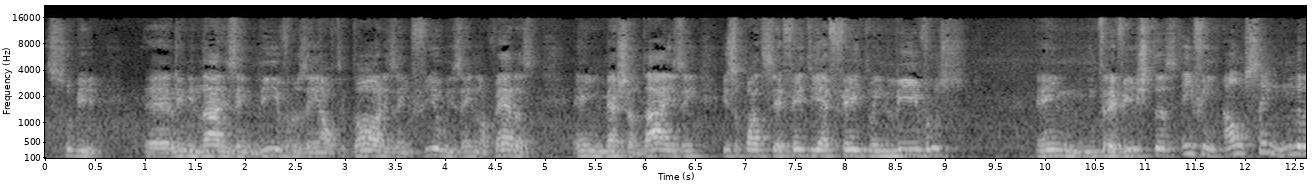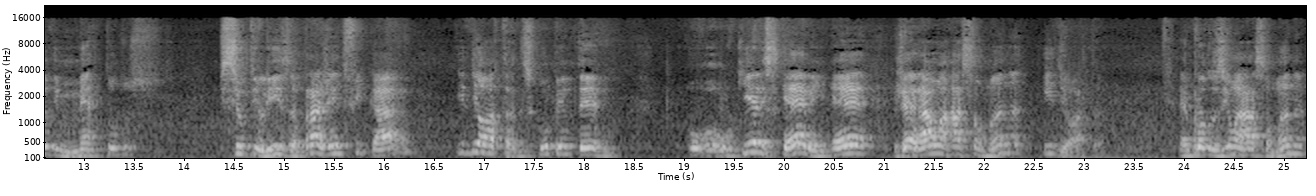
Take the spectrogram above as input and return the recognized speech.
subliminares em livros, em outdoors, em filmes, em novelas, em merchandising, isso pode ser feito e é feito em livros, em entrevistas, enfim, há um sem número de métodos que se utiliza para a gente ficar idiota, desculpem o termo. O, o que eles querem é gerar uma raça humana idiota. É produzir uma raça humana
